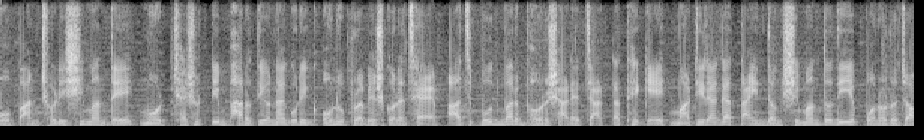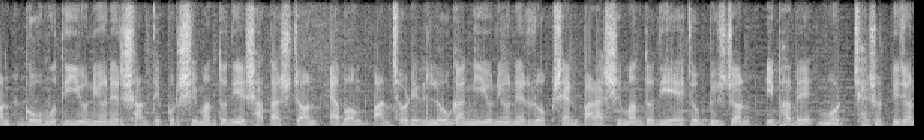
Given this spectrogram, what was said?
ও পানছড়ি সীমান্তে মোট ছেষট্টি ভারতীয় নাগরিক অনুপ্রবেশ করেছে। আজ বুধবার ভোর সাড়ে চারটা থেকে মাটিরাঙ্গা তাইন্দং সীমান্ত দিয়ে পনেরো জন, গৌমতী ইউনিয়নের শান্তিপুর সীমান্ত দিয়ে সাতাশ জন এবং পানছড়ির লোগাং ইউনিয়নের রূপসেনপাড়া সীমান্ত দিয়ে চব্বিশ জন। এভাবে মোট ছেষট্টি জন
